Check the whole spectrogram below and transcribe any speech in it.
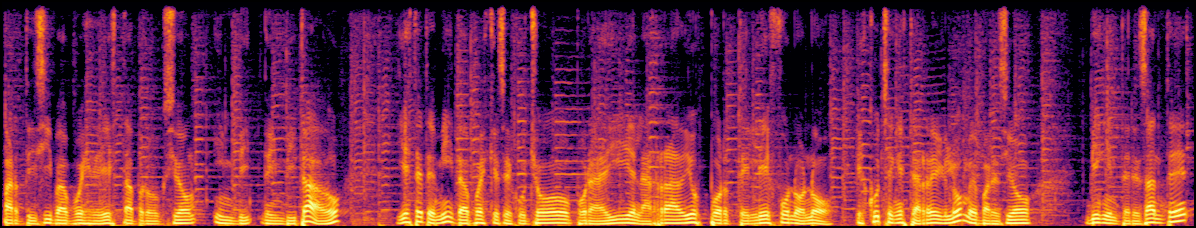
Participa pues de esta producción de invitado. Y este temita pues que se escuchó por ahí en las radios por teléfono no. Escuchen este arreglo, me pareció bien interesante.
